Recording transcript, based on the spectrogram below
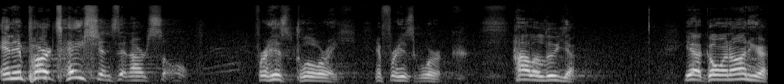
and impartations in our soul for His glory and for His work. Hallelujah. Yeah, going on here.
